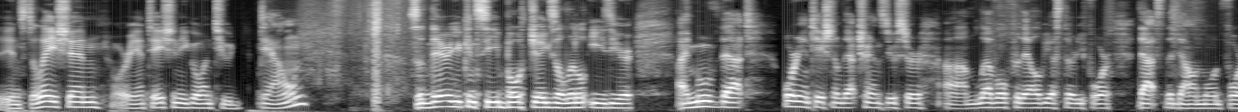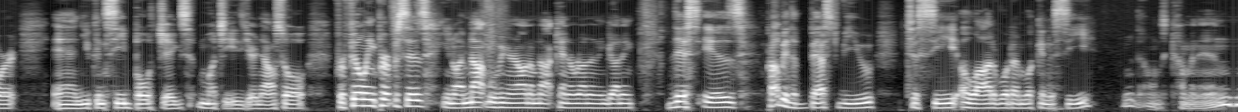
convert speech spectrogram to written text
installation, orientation, you go into down. So there you can see both jigs a little easier. I moved that orientation of that transducer um, level for the LVS 34. That's the down mode for it. And you can see both jigs much easier now. So for filming purposes, you know, I'm not moving around. I'm not kind of running and gunning. This is probably the best view to see a lot of what I'm looking to see. Ooh, that one's coming in.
